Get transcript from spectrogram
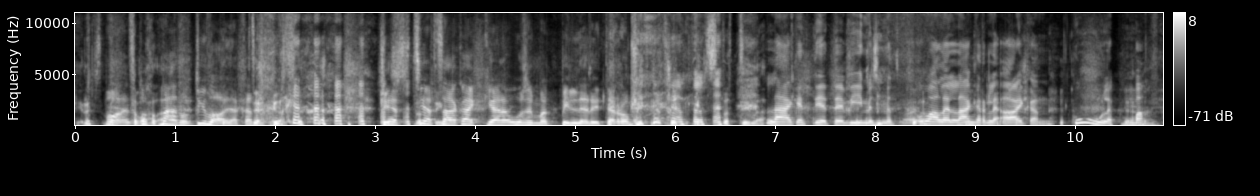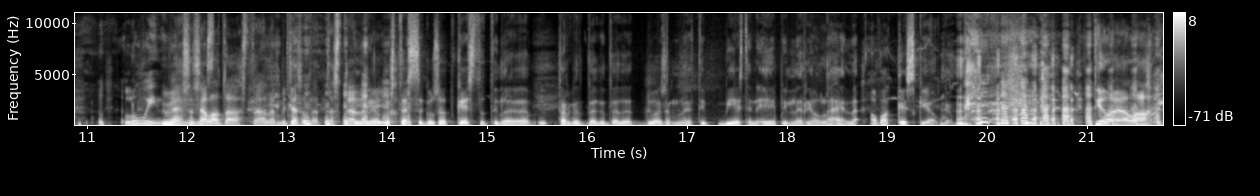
mielessä Mä olen, to, tavallaan- mähän on tilaaja, kato. sieltä, sieltä saa kaikki aina uusimmat pillerit ja ropit. Kestotila. Lääketieteen viimeisimmät omalle lääkärille aikan. Kuulepa, luin Yhdessä selataan tällä. Mitä sä otettaisiin tällä? Niin, onko tässä, kun sä oot kestotila ja tarkoittaako tätä Duodesim-lehti, miesten e-pilleri on lähellä, avaa keskiaukeama. Tilaaja Lahti.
